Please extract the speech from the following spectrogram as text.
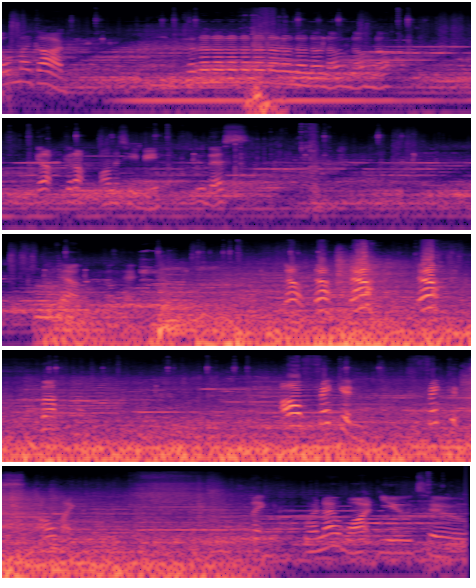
Oh my god. No, no, no, no, no, no, no, no, no, no, no, no. Get up, get up on the TV. Do this. Down. Okay. No, no, no, no! oh, frickin'! Frickin'! Oh my... Like, when I want you to...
